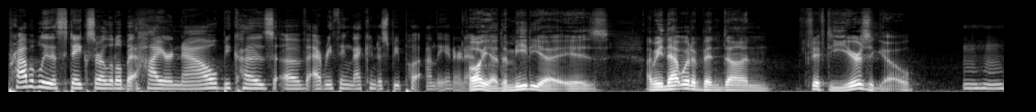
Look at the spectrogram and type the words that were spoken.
probably the stakes are a little bit higher now because of everything that can just be put on the internet. Oh yeah, the media is. I mean, that would have been done 50 years ago. Mm-hmm.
